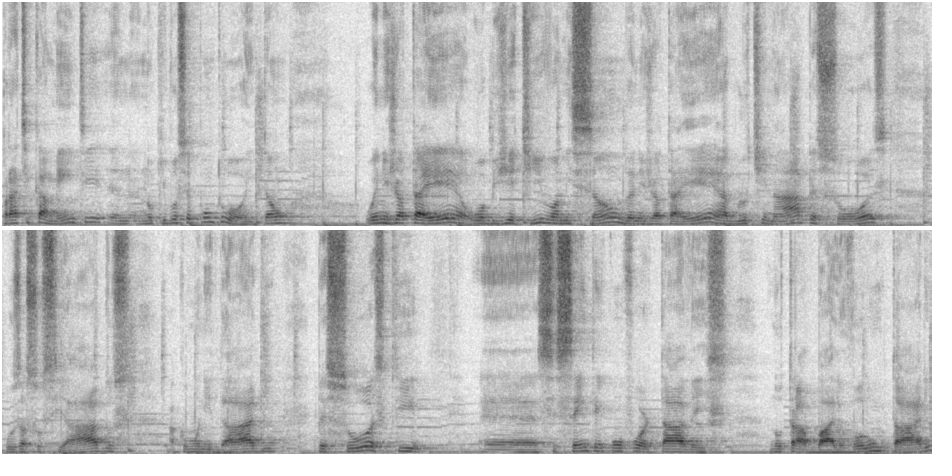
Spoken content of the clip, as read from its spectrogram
praticamente no que você pontuou. Então, o NJE, o objetivo, a missão do NJE é aglutinar pessoas, os associados, a comunidade, pessoas que é, se sentem confortáveis no trabalho voluntário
